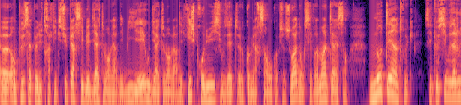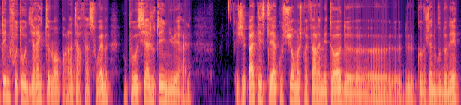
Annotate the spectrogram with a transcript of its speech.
Euh, en plus, ça peut être du trafic super ciblé directement vers des billets ou directement vers des fiches produits si vous êtes euh, commerçant ou quoi que ce soit, donc c'est vraiment intéressant. Notez un truc, c'est que si vous ajoutez une photo directement par l'interface web, vous pouvez aussi ajouter une URL. J'ai pas testé à coup sûr, moi je préfère la méthode euh, comme je viens de vous donner,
